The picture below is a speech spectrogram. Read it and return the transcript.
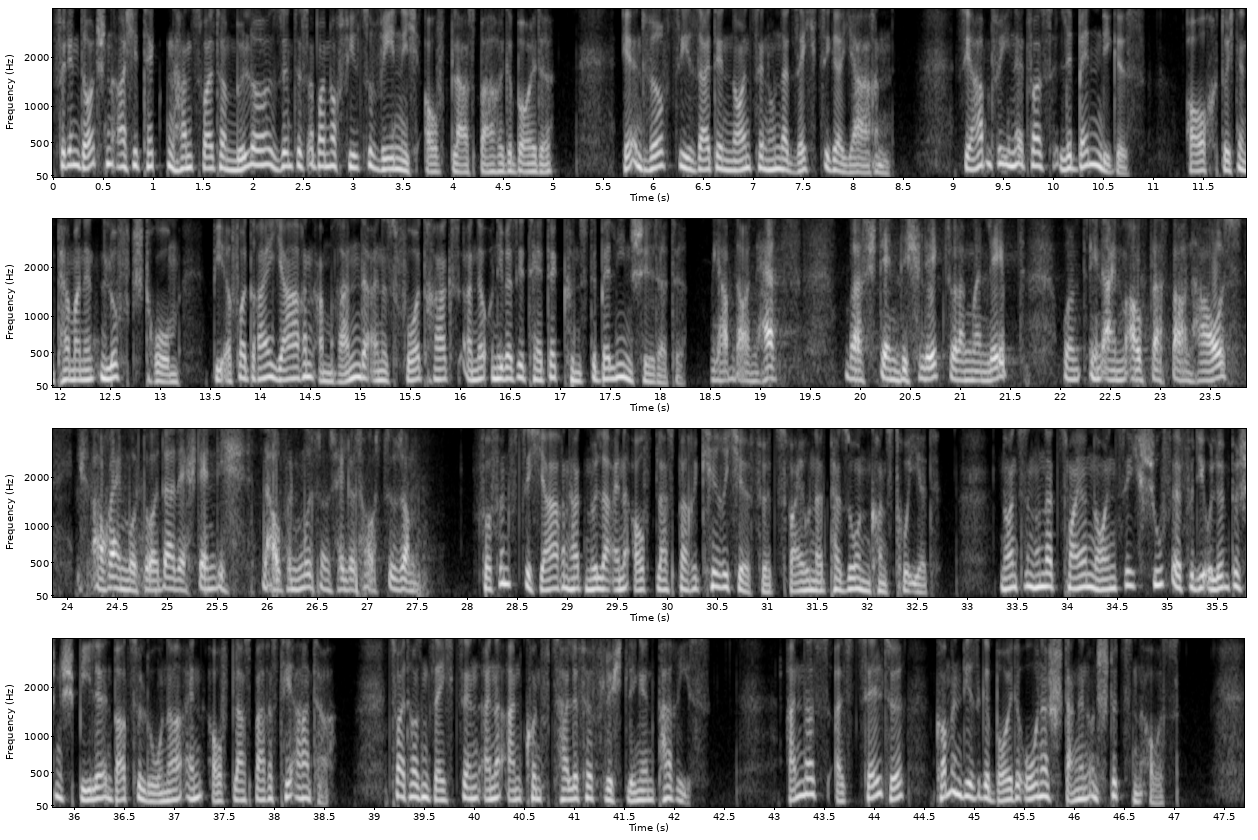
Für den deutschen Architekten Hans-Walter Müller sind es aber noch viel zu wenig aufblasbare Gebäude. Er entwirft sie seit den 1960er Jahren. Sie haben für ihn etwas Lebendiges, auch durch den permanenten Luftstrom, wie er vor drei Jahren am Rande eines Vortrags an der Universität der Künste Berlin schilderte. Wir haben auch ein Herz, was ständig schlägt, solange man lebt. Und in einem aufblasbaren Haus ist auch ein Motor da, der ständig laufen muss, sonst fällt das Haus zusammen. Vor 50 Jahren hat Müller eine aufblasbare Kirche für 200 Personen konstruiert. 1992 schuf er für die Olympischen Spiele in Barcelona ein aufblasbares Theater. 2016 eine Ankunftshalle für Flüchtlinge in Paris. Anders als Zelte kommen diese Gebäude ohne Stangen und Stützen aus.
